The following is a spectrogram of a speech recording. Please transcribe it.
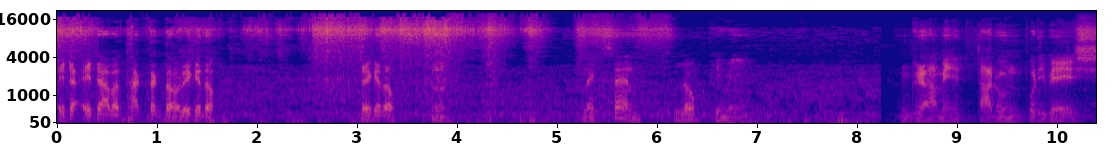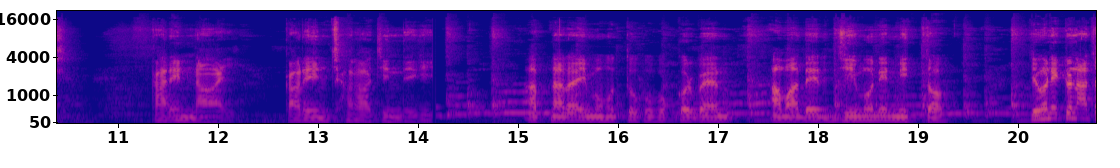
এটা এটা আবার থাক থাক দাও, রেখে দাও। রেখে দাও। হুম। দেখছেন লক্ষ্মী মেয়ে। গ্রামের দারুণ পরিবেশ কারেন্ট নাই কারেন্ট ছাড়া জিন্দেগি। আপনারা এই মুহূর্ত উপভোগ করবেন আমাদের জীবনের নৃত্য। জীবন একটু নাচ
